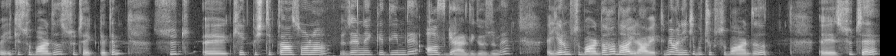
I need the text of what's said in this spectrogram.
ve iki su bardağı süt ekledim. Süt e, kek piştikten sonra üzerine eklediğimde az geldi gözüme. E, yarım su bardağı daha ilave ettim. Yani iki buçuk su bardağı e, süte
